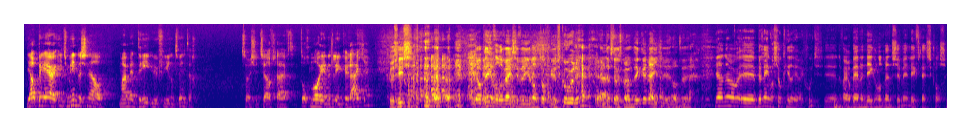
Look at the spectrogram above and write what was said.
Jouw PR iets minder snel, maar met 3 uur 24. Zoals je het zelf schrijft, toch mooi in het linker rijtje. Precies. ja, op de een of andere wijze wil je dan toch eh, scoren. En desnoods maar een dikke rijtje. Dat, eh, ja, nou, Berlijn was ook heel erg goed. Er waren bijna 900 mensen in mijn leeftijdsklasse.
